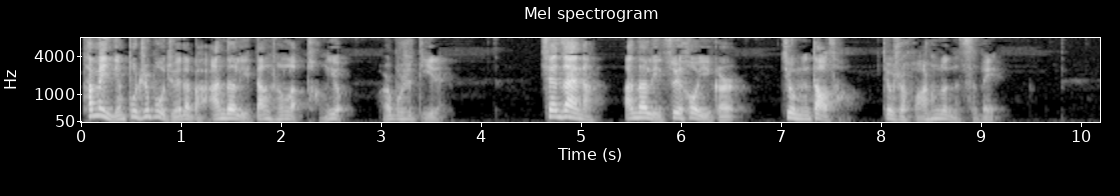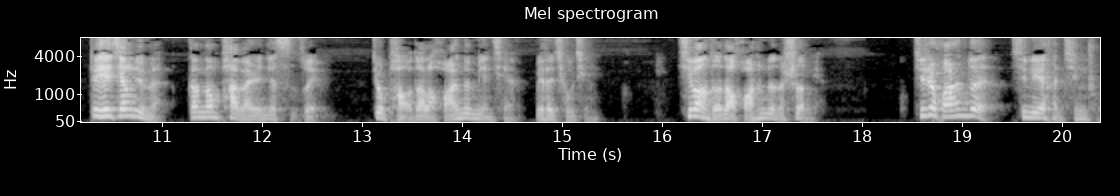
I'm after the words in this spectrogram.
他们已经不知不觉地把安德里当成了朋友，而不是敌人。现在呢，安德里最后一根救命稻草就是华盛顿的慈悲。这些将军们刚刚判完人家死罪，就跑到了华盛顿面前为他求情。希望得到华盛顿的赦免。其实华盛顿心里也很清楚，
